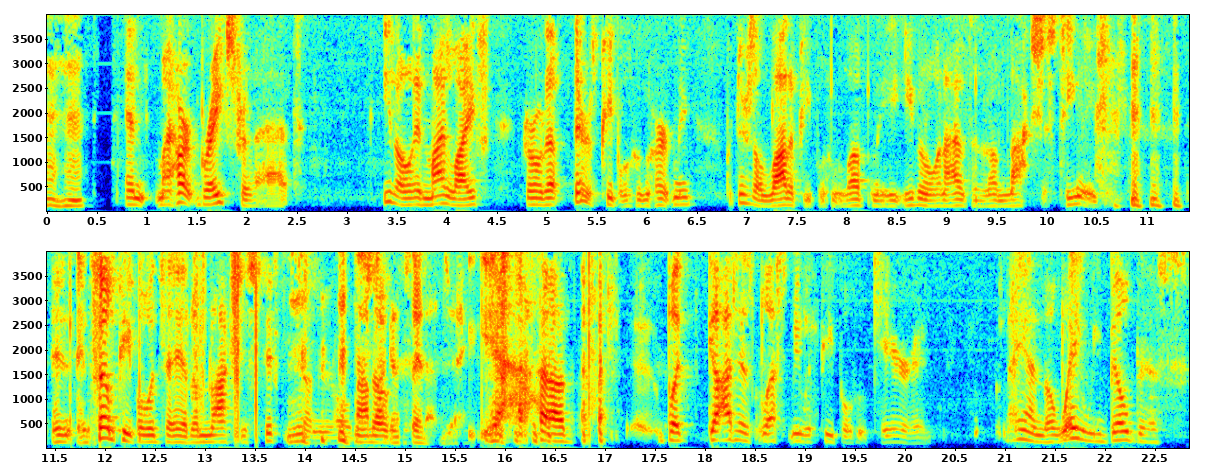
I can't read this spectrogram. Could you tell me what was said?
Mm-hmm. And my heart breaks for that. You know, in my life growing up, there's people who hurt me, but there's a lot of people who loved me even when I was an obnoxious teenager. and, and, some people would say an obnoxious 50 some year old. I'm so, not going to say that, Jay. Yeah. Uh, but God has blessed me with people who care. And man, the way we build this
